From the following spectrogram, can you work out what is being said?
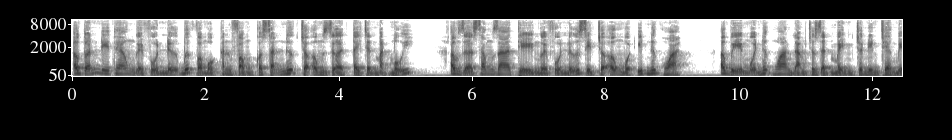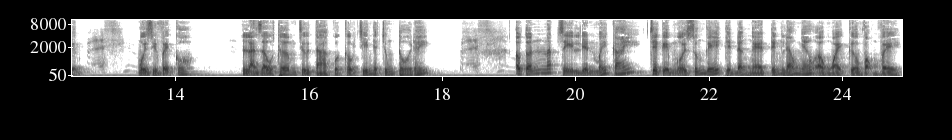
Ông Tuấn đi theo người phụ nữ bước vào một căn phòng có sẵn nước cho ông rửa tay chân mặt mũi. Ông rửa xong ra thì người phụ nữ xịt cho ông một ít nước hoa. Ông bị mùi nước hoa làm cho giật mình cho nên che miệng. Mùi gì vậy cô? Là dầu thơm trừ tà của cậu chín nhà chúng tôi đấy. Ông Tuấn nắt xì liền mấy cái, chưa kịp ngồi xuống ghế thì đã nghe tiếng léo nhéo ở ngoài cửa vọng về.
